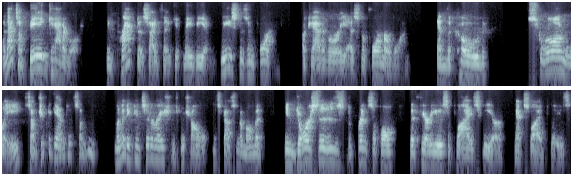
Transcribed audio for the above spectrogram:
And that's a big category. In practice, I think it may be at least as important a category as the former one. And the code strongly, subject again to some limited considerations, which I'll discuss in a moment, endorses the principle that fair use applies here. Next slide, please.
